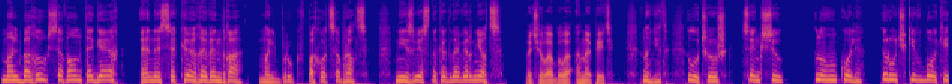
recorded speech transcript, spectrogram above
«Мальбру савантагер, эне секе ревендра». Мальбрук в поход собрался. Неизвестно, когда вернется. Начала была она петь. Но нет, лучше уж «Сэнксю». Ну, Коля, ручки в боки,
